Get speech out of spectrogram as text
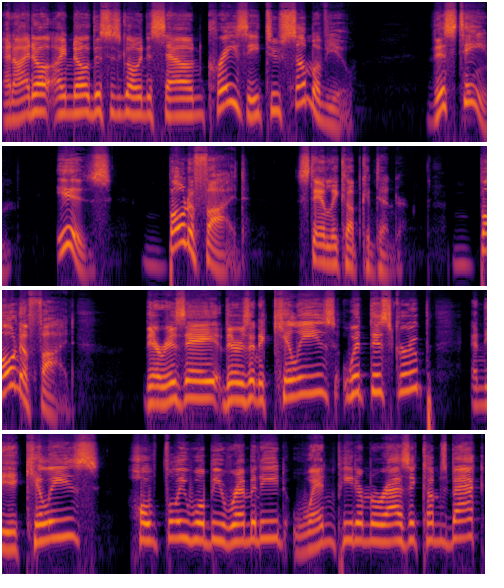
And I don't I know this is going to sound crazy to some of you. This team is bona fide Stanley Cup contender. Bona fide. There is a there's an Achilles with this group, and the Achilles hopefully will be remedied when Peter Mrazek comes back.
